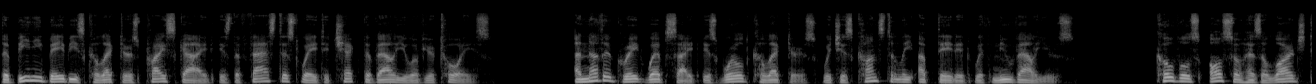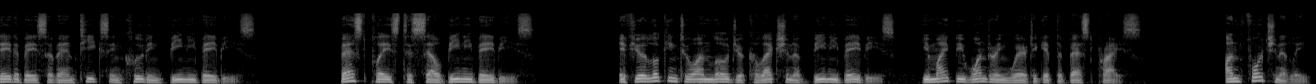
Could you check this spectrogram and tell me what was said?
The Beanie Babies Collector's Price Guide is the fastest way to check the value of your toys. Another great website is World Collectors which is constantly updated with new values. Kovels also has a large database of antiques including Beanie Babies. Best place to sell Beanie Babies. If you're looking to unload your collection of Beanie Babies, you might be wondering where to get the best price. Unfortunately,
